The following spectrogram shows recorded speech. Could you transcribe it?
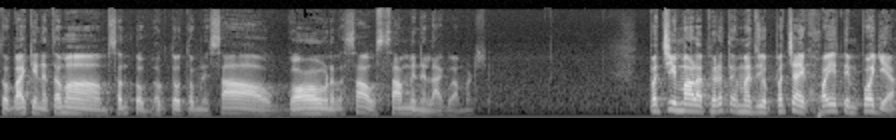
તો બાકીના તમામ સંતો ભક્તો તમને સાવ ગૌણ, સાવ સામાન્ય લાગવા મળશે પચી માળા ફેરતો એમાં જો પચાય હોય તેમ પહોંચ્યા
